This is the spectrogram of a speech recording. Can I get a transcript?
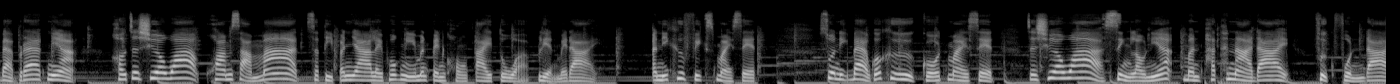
แบบแรกเนี่ยเขาจะเชื่อว่าความสามารถสติปัญญาอะไรพวกนี้มันเป็นของตายตัวเปลี่ยนไม่ได้ อันนี้คือ fixed mindset ส่วนอีกแบบก็คือ growth mindset จะเชื่อว่าสิ่งเหล่านี้มันพัฒนาได้ ฝึกฝนได้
